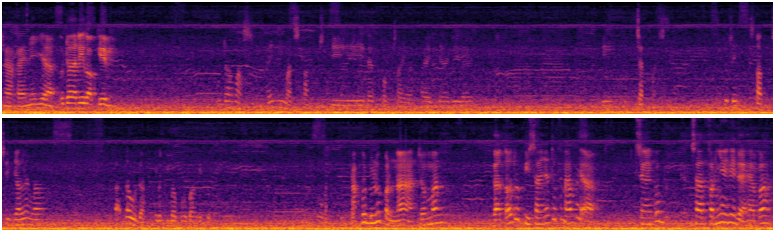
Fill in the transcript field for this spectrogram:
Nah kayaknya ya udah reload game Udah mas, Nah, ini mas status di laptop saya, filenya di di chat mas. Itu sih status sinyalnya nggak nggak tahu dah tiba-tiba berubah gitu. aku dulu pernah cuman nggak tahu tuh pisahnya tuh kenapa ya? Sehingga aku servernya ini deh apa?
